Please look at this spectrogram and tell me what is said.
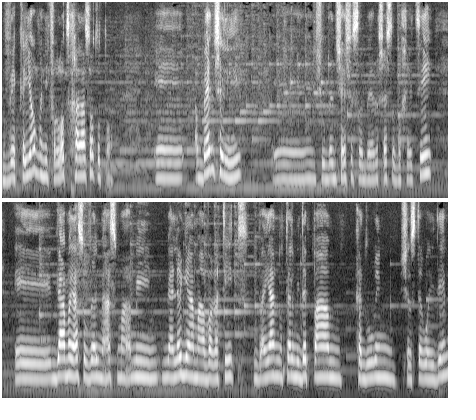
וכיום אני כבר לא צריכה לעשות אותו. אה, הבן שלי, שהוא בן 16 בערך, 16 וחצי, גם היה סובל מאסמה, מאלרגיה מעברתית, והיה נוטל מדי פעם כדורים של סטרואידים.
